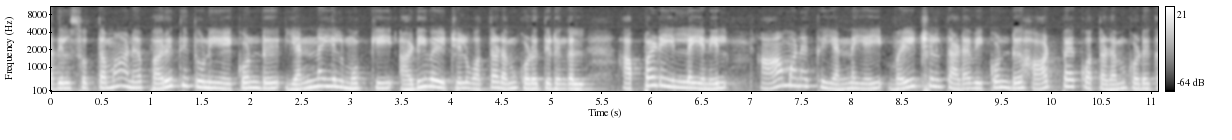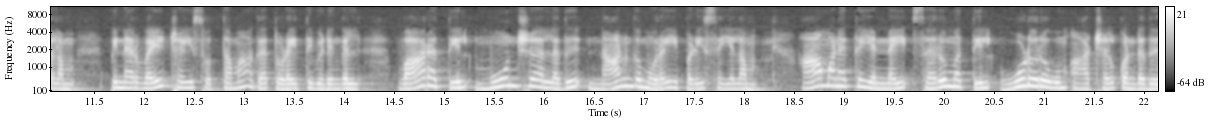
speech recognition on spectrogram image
அதில் சுத்தமான பருத்தி துணியை கொண்டு எண்ணெயில் முக்கி அடிவயிற்றில் ஒத்தடம் கொடுத்திடுங்கள். அப்படி இல்லையெனில் ஆமணக்கு எண்ணெயை வயிற்றில் தடவி கொண்டு ஹாட் பேக் ஒத்தடம் கொடுக்கலாம். பின்னர் வயிற்றை சுத்தமாக துடைத்து விடுங்கள். வாரத்தில் மூன்று அல்லது நான்கு முறை இப்படி செய்யலாம். ஆமணக்கு எண்ணெய் சருமத்தில் ஊடுருவும் ஆற்றல் கொண்டது.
